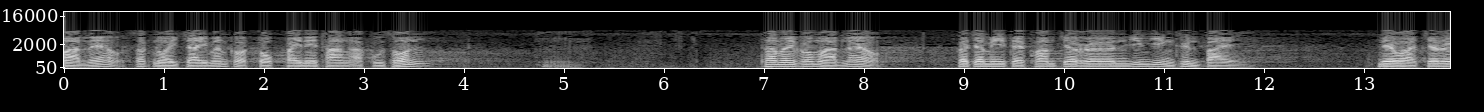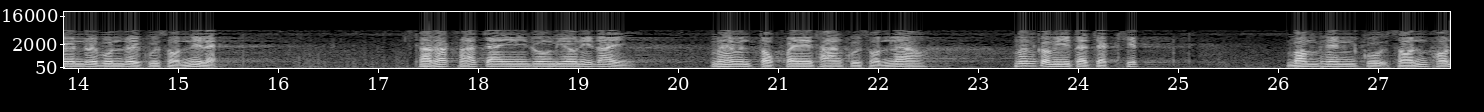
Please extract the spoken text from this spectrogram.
มาทแล้ว สักหน่อยใจมันก็ตกไปในทางอากุศล ถ้าไม่ประมาทแล้ว ก็จะมีแต่ความเจริญยิ่งยิ่งขึ้นไปเรียกว่าเจริญด้วยบุญด้วยกุศลนี่แหละ ถ้ารักษาใจดวงเดียวนี้ได้ ไม่ให้มันตกไปในทางกุศลแล้ว มันก็มีแต่จะคิดบำเพ็ญกุศลผล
